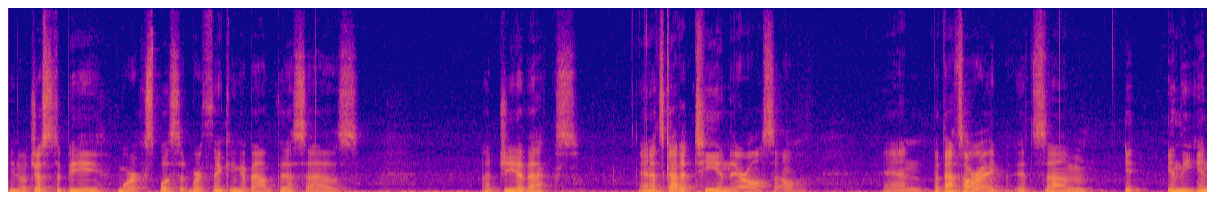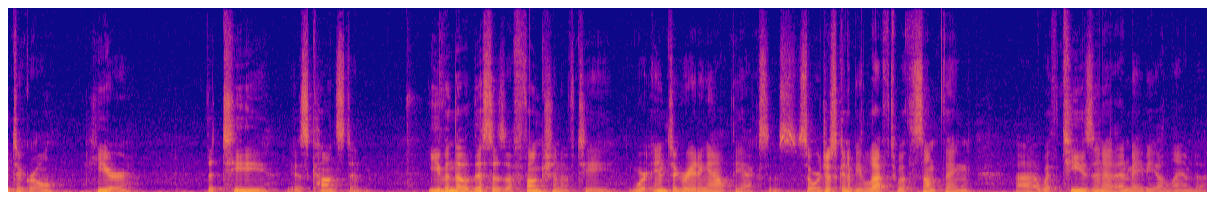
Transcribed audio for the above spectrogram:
you know, just to be more explicit, we're thinking about this as a g of x, and it's got a t in there also, and but that's all right. It's um, it, in the integral here, the t is constant. Even though this is a function of t, we're integrating out the x's. So we're just going to be left with something uh, with t's in it and maybe a lambda.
